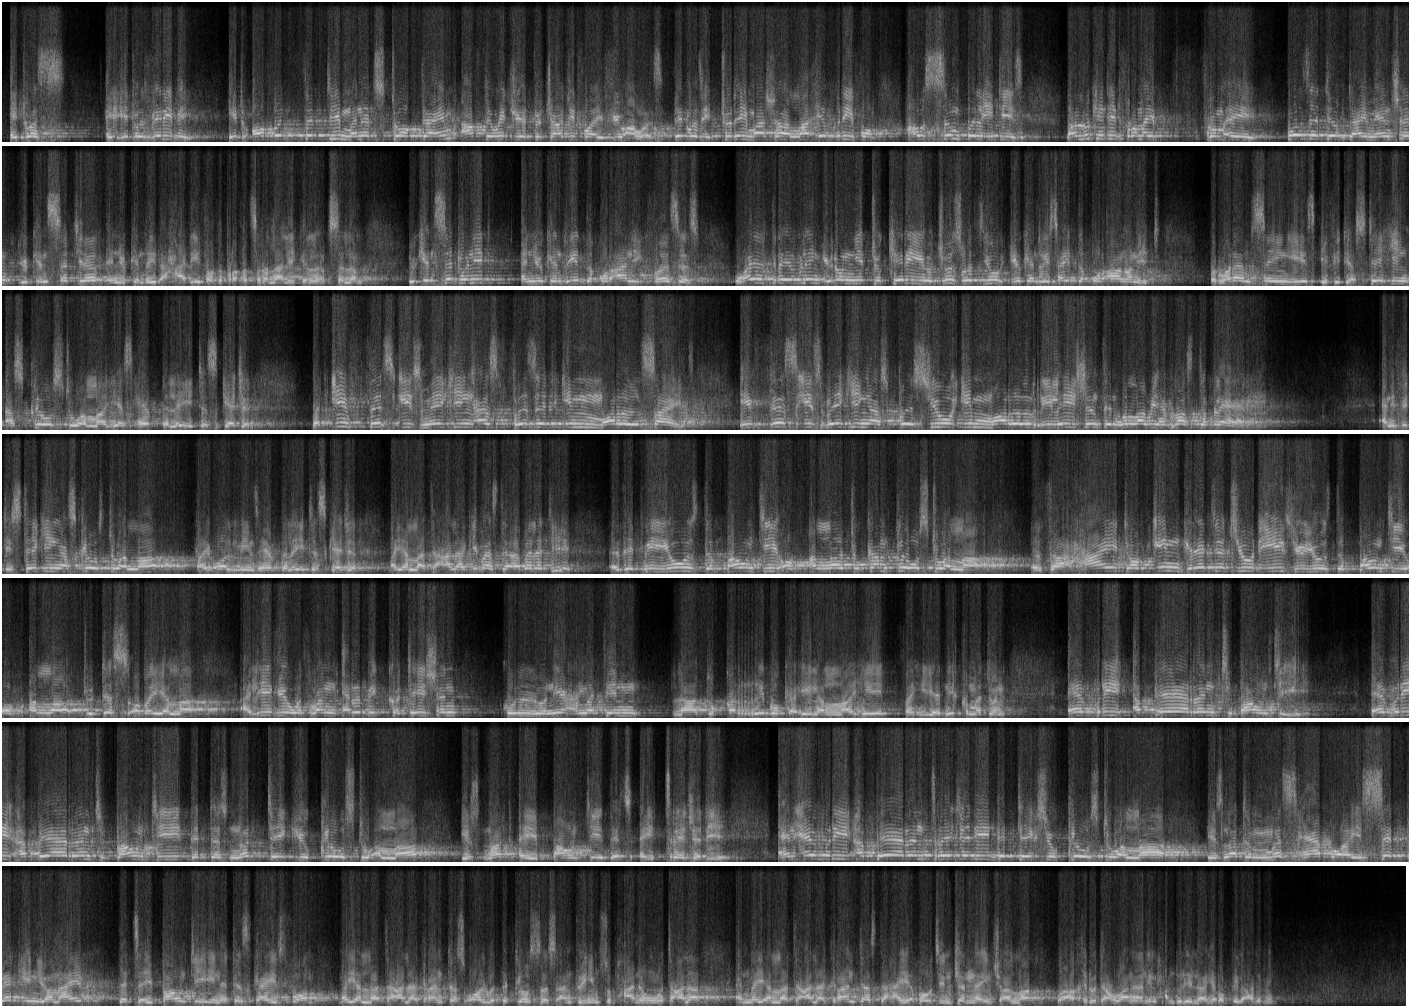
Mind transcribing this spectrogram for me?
It was, it was very big. It offered 30 minutes talk time after which you had to charge it for a few hours. That was it. Today, mashallah, every form, how simple it is. Now look at it from a, from a positive dimension. You can sit here and you can read a hadith of the Prophet You can sit on it and you can read the Quranic verses. While traveling, you don't need to carry your juz with you. You can recite the Quran on it. But what I'm saying is, if it is taking us close to Allah, yes, have the latest gadget. But if this is making us visit immoral sites, if this is making us pursue immoral relations, then wallah, we have lost the plan. And if it is taking us close to Allah, by all means have the latest gadget. May Allah Ta'ala give us the ability uh, that we use the bounty of Allah to come close to Allah. The height of ingratitude is you use the bounty of Allah to disobey Allah. I leave you with one Arabic quotation كل نعمة لا تقربك إلى الله فهي نقمة every apparent bounty every apparent bounty that does not take you close to Allah is not a bounty that's a tragedy and every apparent tragedy that takes you close to Allah is not a mishap or a setback in your life. That's a bounty in a disguised form. May Allah Ta'ala grant us all with the closest unto Him subhanahu wa ta'ala. And may Allah Ta'ala grant us the high abodes in Jannah inshallah. Wa akhiru da'wana alhamdulillahi rabbil alameen.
